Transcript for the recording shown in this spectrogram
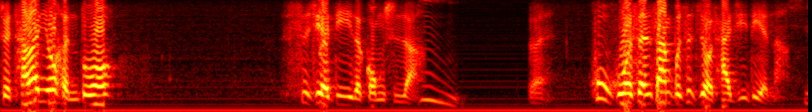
所以台湾有很多世界第一的公司啊，嗯，对，护国神山不是只有台积电呐，是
